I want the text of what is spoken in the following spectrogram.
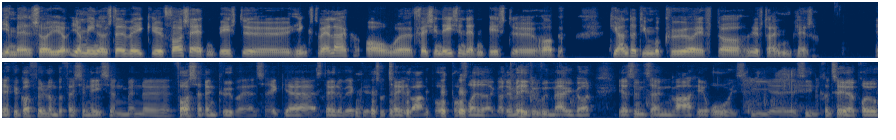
Jamen altså, jeg, jeg mener jo stadigvæk, øh, Fossa er den bedste øh, hængst valak, og øh, Fascination er den bedste øh, hoppe. De andre, de må køre efter, efter anden pladser. Jeg kan godt følge dem med Fascination, men øh, Fossa, den køber jeg altså ikke. Jeg er stadigvæk totalt varm på, på Frederik, og det ved du udmærket godt. Jeg synes, han var heroisk i øh, sin kriterieprøve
